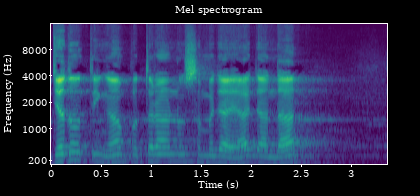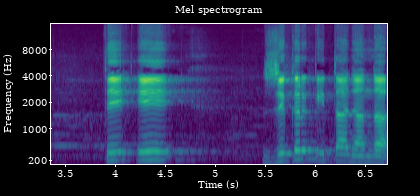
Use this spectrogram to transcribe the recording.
ਜਦੋਂ ਧੀਆਂ ਪੁੱਤਰਾਂ ਨੂੰ ਸਮਝਾਇਆ ਜਾਂਦਾ ਤੇ ਇਹ ਜ਼ਿਕਰ ਕੀਤਾ ਜਾਂਦਾ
